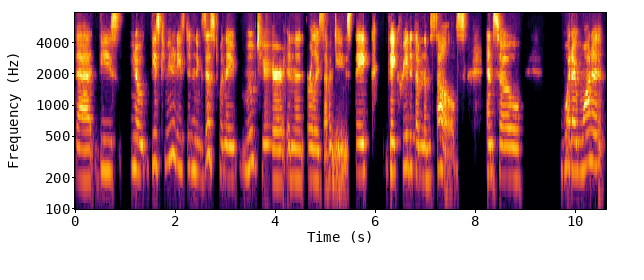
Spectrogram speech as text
that these you know these communities didn't exist when they moved here in the early 70s they they created them themselves. And so what I wanted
